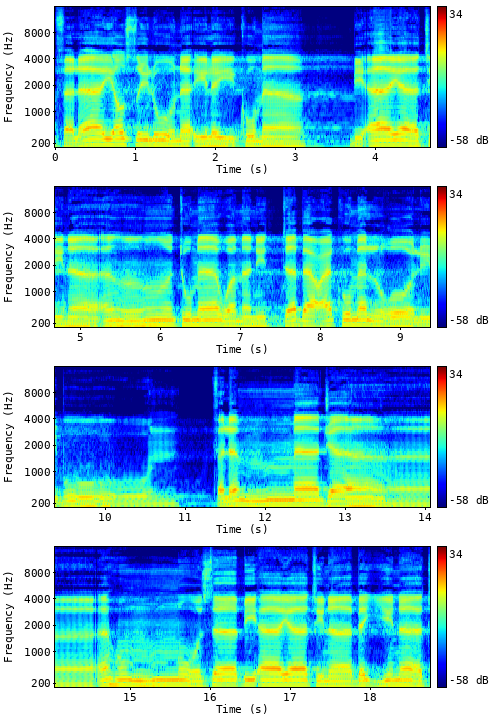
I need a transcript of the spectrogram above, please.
فلا يصلون إليكما. بآياتنا أنتما ومن اتبعكما الغالبون. فلما جاءهم موسى بآياتنا بينات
